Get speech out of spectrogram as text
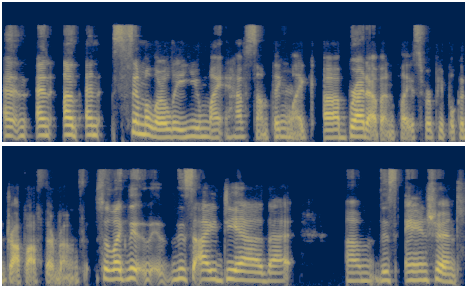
and and uh, and similarly, you might have something mm. like a bread oven place where people could drop off their own. Food. So like the, this idea that um, this ancient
